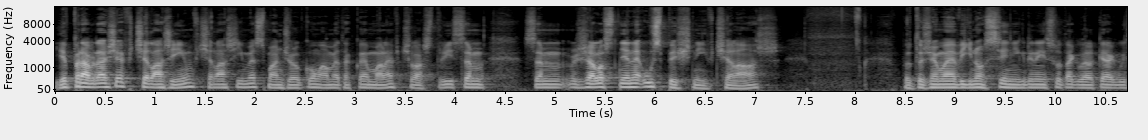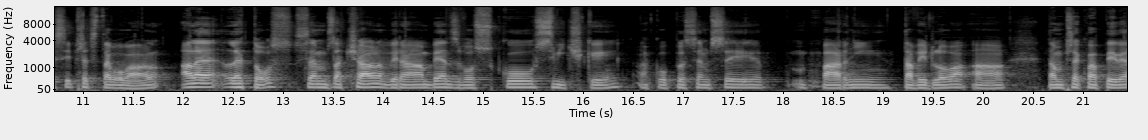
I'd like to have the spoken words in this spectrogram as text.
Je pravda, že včelařím, včelaříme s manželkou, máme takové malé včelařství, jsem, jsem žalostně neúspěšný včelař, protože moje výnosy nikdy nejsou tak velké, jak bych si představoval, ale letos jsem začal vyrábět z vosku svíčky a koupil jsem si pární tavidlo a tam překvapivě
